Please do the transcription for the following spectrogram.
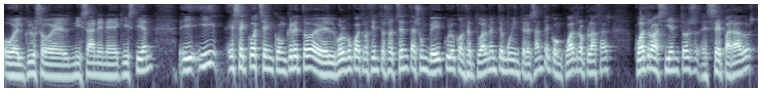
O incluso el Nissan NX100. Y, y ese coche en concreto, el Volvo 480, es un vehículo conceptualmente muy interesante, con cuatro plazas, cuatro asientos eh, separados,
